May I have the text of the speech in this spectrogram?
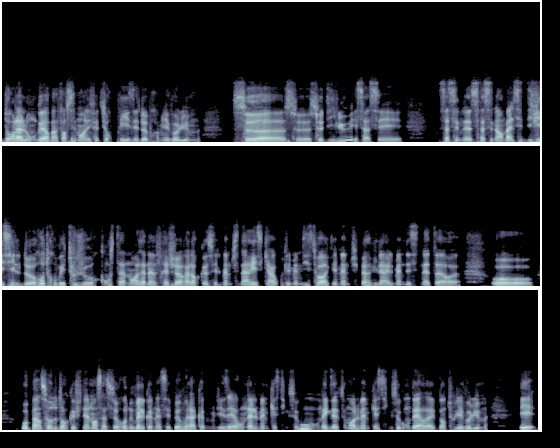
dans la longueur, bah forcément l'effet de surprise des deux premiers volumes se, euh, se, se dilue, et ça c'est ça c'est normal. C'est difficile de retrouver toujours constamment la même fraîcheur alors que c'est le même scénariste qui raconte les mêmes histoires, avec les mêmes super vilains et le même dessinateur euh, au, au pinceau, d'autant que finalement ça se renouvelle comme assez peu. Voilà, comme je disais, on a le même casting secondaire, on a exactement le même casting secondaire dans tous les volumes. Et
